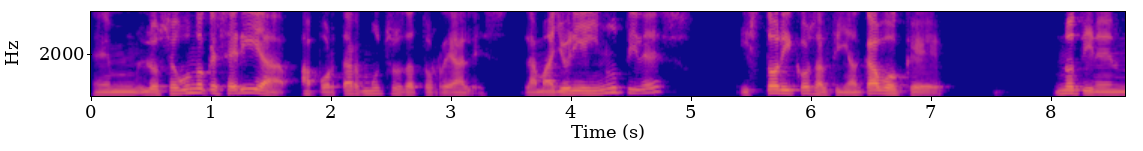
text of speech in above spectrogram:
Em, lo segundo que sería aportar muchos datos reales, la mayoría inútiles, históricos, al fin y al cabo, que no tienen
